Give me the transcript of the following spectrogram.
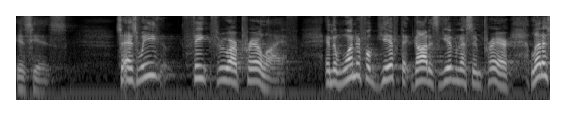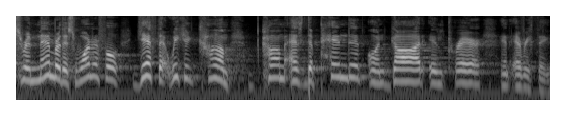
is His. So as we think through our prayer life, and the wonderful gift that God has given us in prayer, let us remember this wonderful gift that we can come come as dependent on God in prayer and everything.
